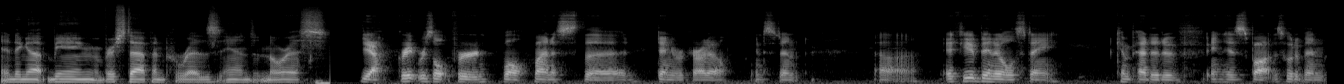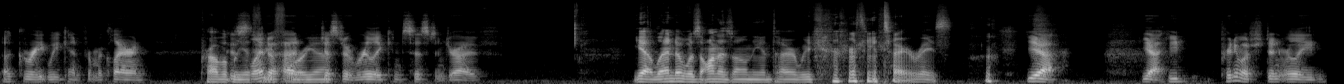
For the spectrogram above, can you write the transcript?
ending up being Verstappen, Perez, and Norris. Yeah, great result for, well, minus the Daniel Ricciardo incident. Uh, if he had been able to stay competitive in his spot, this would have been a great weekend for McLaren. Probably because Lando had yeah. just a really consistent drive. Yeah, Lando was on his own the entire week, the entire race. yeah, yeah, he pretty much didn't really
